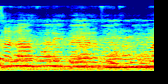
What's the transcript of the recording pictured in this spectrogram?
السلام علیکم یا رسول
